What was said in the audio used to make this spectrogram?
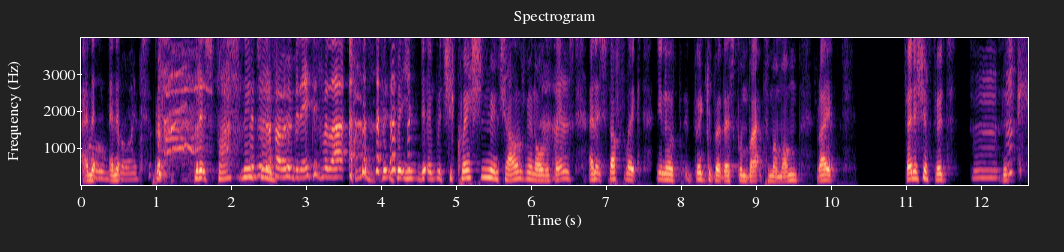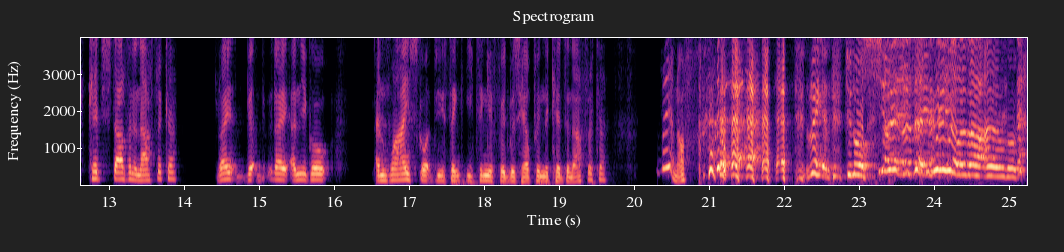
And oh it, and it, God. but, but it's fascinating. I don't know if I would be ready for that. but but you but she questioned me and challenged me and all the Uh-huh. things. And it's stuff like you know think about this going back to my mum right? Finish your food Mhm. there's kids starving in Africa, right? Right, and you go, and why, Scott, do you think eating your food was helping the kids in Africa? Right enough. right, do you know? Shut right, right, right, like that.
